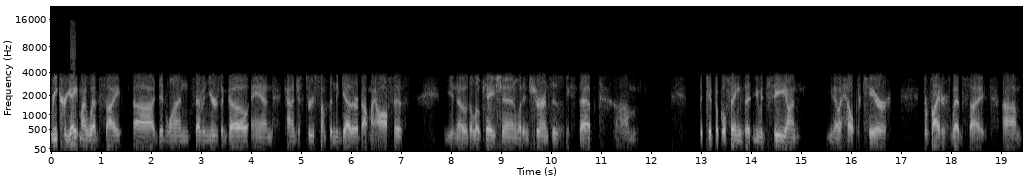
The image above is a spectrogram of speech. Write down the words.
recreate my website. Uh, I did one seven years ago, and kind of just threw something together about my office. You know, the location, what insurances we accept, um, the typical things that you would see on, you know, a healthcare provider's website. Um,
